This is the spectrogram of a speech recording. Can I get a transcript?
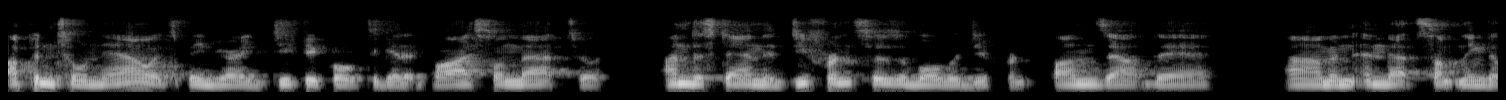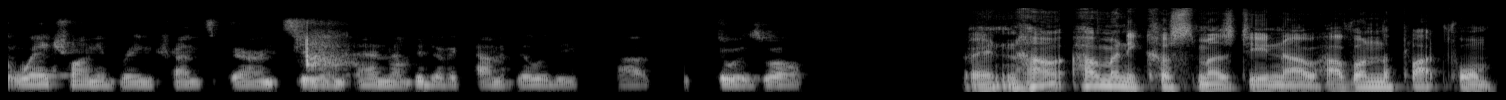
up until now, it's been very difficult to get advice on that, to understand the differences of all the different funds out there. Um, and, and that's something that we're trying to bring transparency and, and a bit of accountability uh, to as well. Right. And how, how many customers do you now have on the platform?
